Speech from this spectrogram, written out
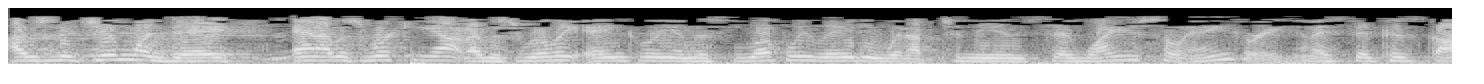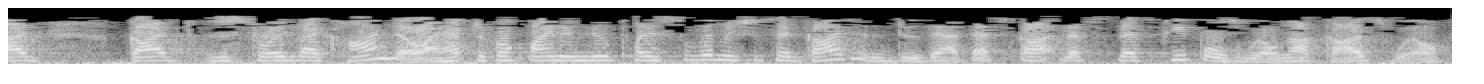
I was at the gym one day and I was working out and I was really angry and this lovely lady went up to me and said, why are you so angry? And I said, because God, God destroyed my condo. I have to go find a new place to live. And she said, God didn't do that. That's God, that's, that's people's will, not God's will.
